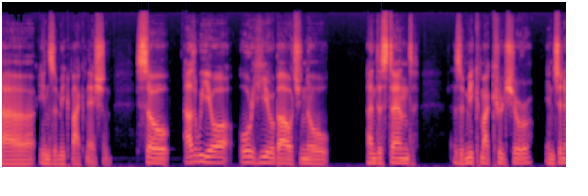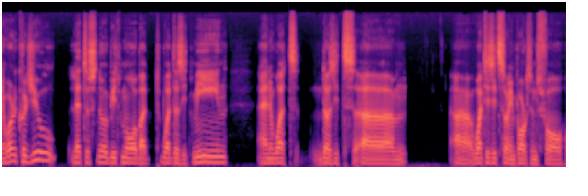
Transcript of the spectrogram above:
uh, in the Mi'kmaq Nation. So as we are all here about, you know, understand the Mi'kmaq culture in general, could you let us know a bit more about what does it mean and what does it, um, uh, what is it so important for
